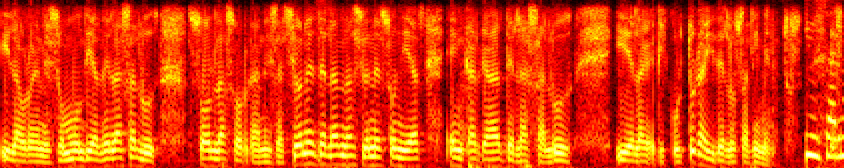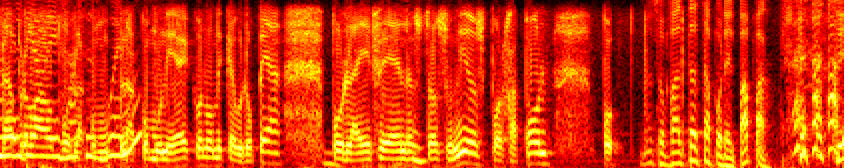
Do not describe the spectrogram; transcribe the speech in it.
y la Organización Mundial de la Salud son las organizaciones de las Naciones Unidas encargadas de la salud y de la agricultura y de los alimentos. ¿Y usar Está miel de aprobado por abejas la, es bueno? la Comunidad Económica Europea, por la FDA en los. Estados Unidos, por Japón, por, No, Eso falta hasta por el Papa. Sí.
